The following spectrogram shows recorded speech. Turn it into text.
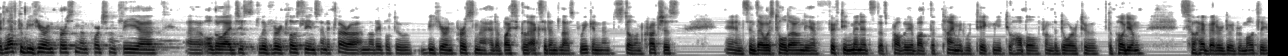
I'd love to be here in person. Unfortunately, uh, uh, although I just live very closely in Santa Clara, I'm not able to be here in person. I had a bicycle accident last week and I'm still on crutches. And since I was told I only have 15 minutes, that's probably about the time it would take me to hobble from the door to the podium. So I better do it remotely.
